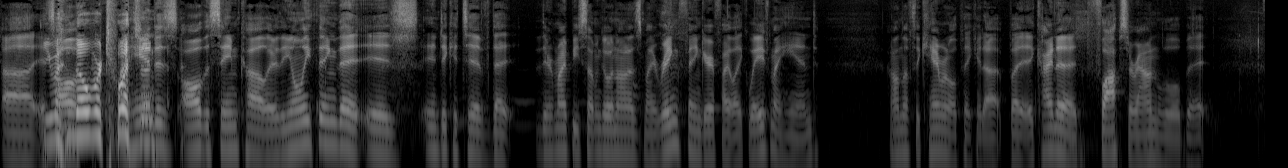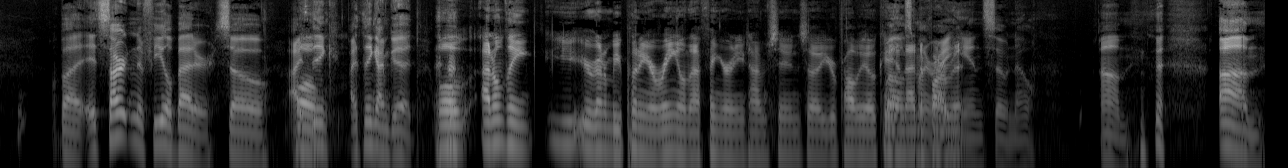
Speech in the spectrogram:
uh, it's Even all, though we're twitching, my hand is all the same color. The only thing that is indicative that there might be something going on is my ring finger. If I like wave my hand, I don't know if the camera will pick it up, but it kind of flops around a little bit. But it's starting to feel better, so I Well- think I think I'm good. well, I don't think you- you're going to be putting a ring on that finger anytime soon, so you're probably okay well, in it's that my department. right hand, so no. Um, um,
